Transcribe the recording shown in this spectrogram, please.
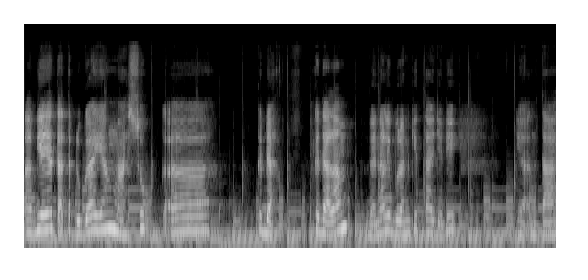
eh, biaya tak terduga yang masuk eh, ke, da ke dalam dana liburan kita. Jadi ya entah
